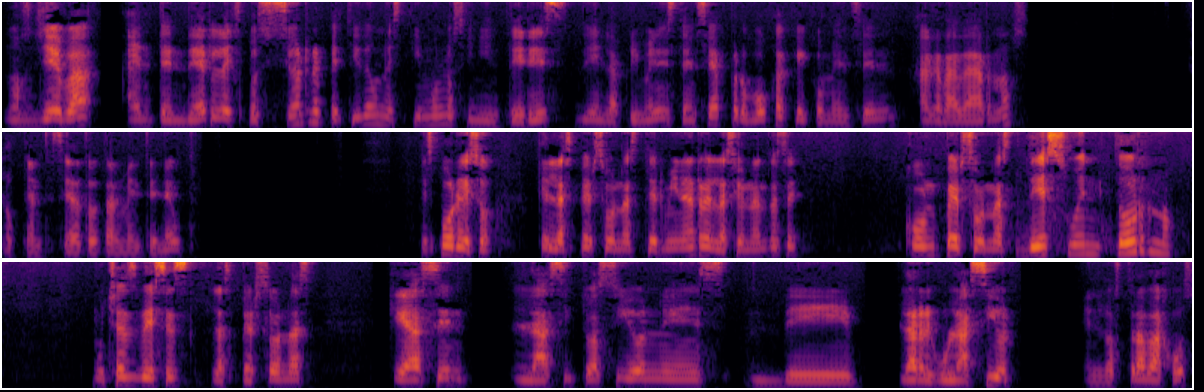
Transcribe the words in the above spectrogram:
nos lleva a entender la exposición repetida a un estímulo sin interés en la primera instancia provoca que comiencen a agradarnos lo que antes era totalmente neutro. Es por eso que las personas terminan relacionándose con personas de su entorno. Muchas veces las personas que hacen las situaciones de la regulación en los trabajos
